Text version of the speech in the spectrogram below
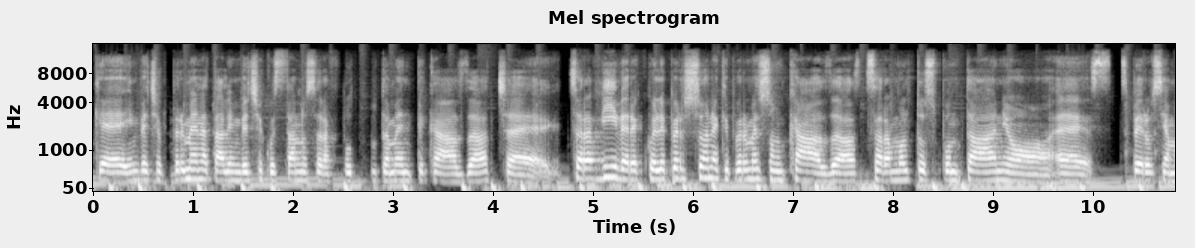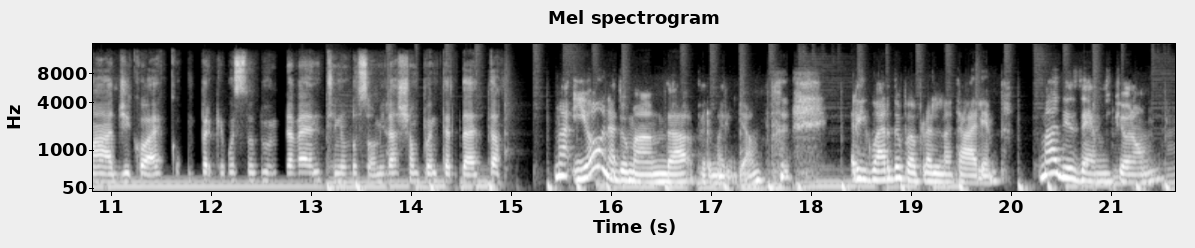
che invece per me Natale invece quest'anno sarà fottutamente casa, cioè sarà vivere quelle persone che per me sono casa, sarà molto spontaneo e spero sia magico, ecco, perché questo 2020 non lo so, mi lascia un po' interdetta. Ma io ho una domanda per Maria riguardo proprio al Natale. Ma ad esempio, no?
